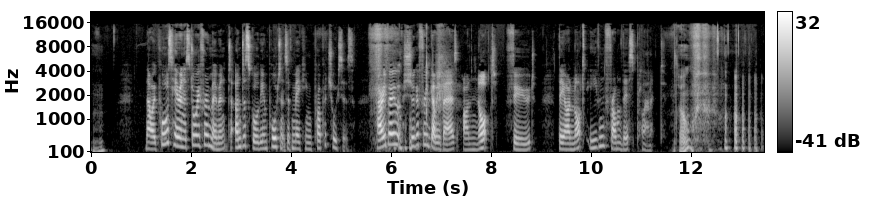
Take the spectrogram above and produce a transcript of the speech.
Mm-hmm. Now, I pause here in the story for a moment to underscore the importance of making proper choices. Haribo sugar free gummy bears are not food, they are not even from this planet. Oh,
